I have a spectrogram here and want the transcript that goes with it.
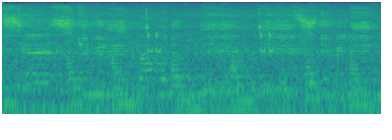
Thank you.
